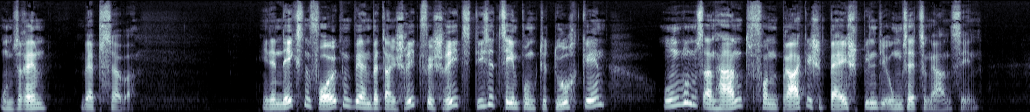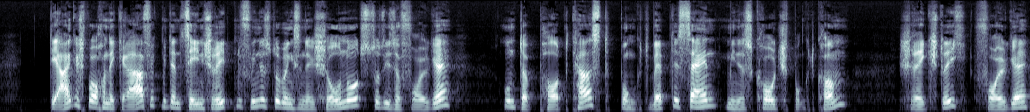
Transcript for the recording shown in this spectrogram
unseren Webserver. In den nächsten Folgen werden wir dann Schritt für Schritt diese 10 Punkte durchgehen und uns anhand von praktischen Beispielen die Umsetzung ansehen. Die angesprochene Grafik mit den 10 Schritten findest du übrigens in den Shownotes zu dieser Folge unter podcast.webdesign-coach.com Schrägstrich Folge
